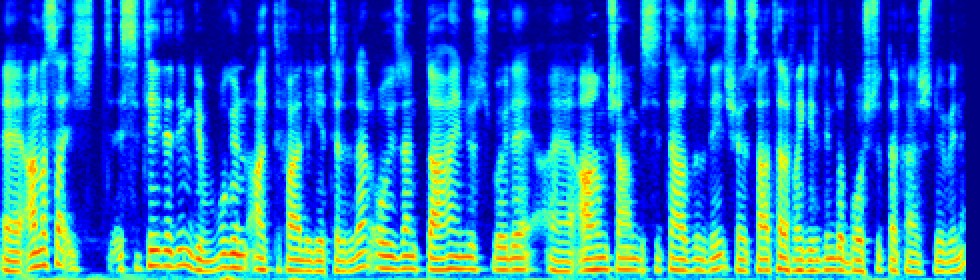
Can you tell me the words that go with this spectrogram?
Ee, ana siteyi dediğim gibi bugün aktif hale getirdiler. O yüzden daha henüz böyle e, ahım şahım bir site hazır değil. Şöyle sağ tarafa girdiğimde boşluk da karşılıyor beni.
